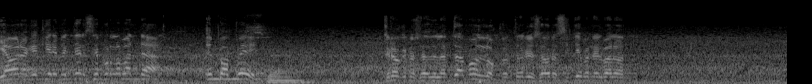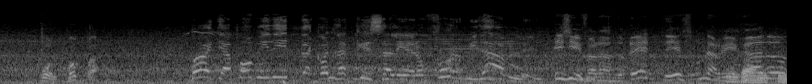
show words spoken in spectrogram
Y ahora que quiere meterse por la banda, Mbappé. sí. Creo que nos adelantamos, los contrarios ahora sí llevan el balón. Paul Pogba. Vaya movidita con la que salieron, formidable. Y sí, Fernando, este es un arriesgado,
